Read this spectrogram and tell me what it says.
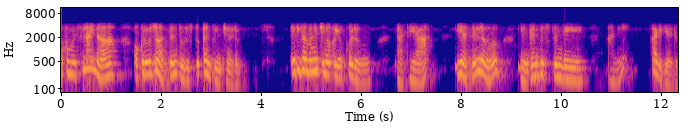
ఒక ముసలాయన ఒకరోజు అద్దం తుడుస్తూ కనిపించాడు. ఇది గమనించిన ఒక యువకుడు తాతయ్య ఈ అద్దంలో ఏం కనిపిస్తుంది? అని అడిగాడు.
